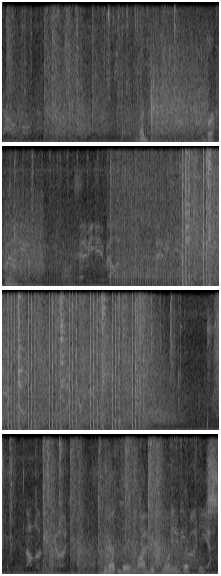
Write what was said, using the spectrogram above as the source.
Down more. My brain. Enemy here, fellas. Enemy here. Enemy here, fellas. Let's go here. Not looking good. I got the logic one, but it's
